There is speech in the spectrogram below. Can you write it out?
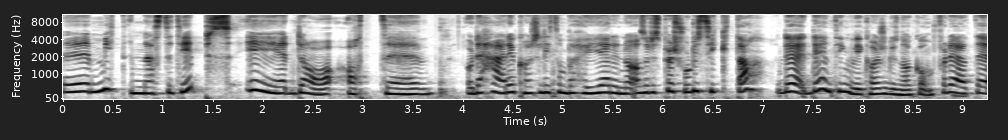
Eh, mitt neste tips er da at eh, Og det her er jo kanskje litt sånn på høyere nå altså Det spørs hvor du sikter. Det, det, er en ting vi kanskje kunne snakke om. For, det at det,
